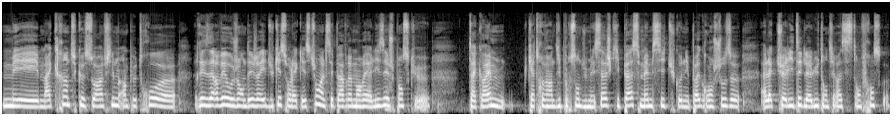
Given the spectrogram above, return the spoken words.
Mais ma crainte que ce soit un film un peu trop euh, réservé aux gens déjà éduqués sur la question, elle s'est pas vraiment réalisée. Je pense que t'as quand même 90% du message qui passe, même si tu connais pas grand chose euh, à l'actualité de la lutte antiraciste en France, quoi.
